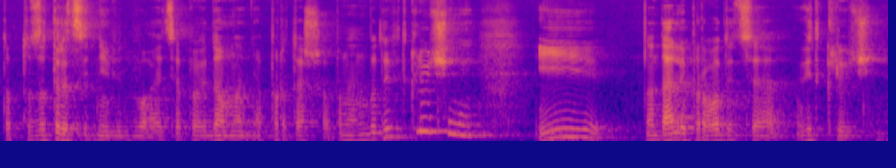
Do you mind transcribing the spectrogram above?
Тобто за 30 днів відбувається повідомлення про те, що абонент буде відключений, і надалі проводиться відключення.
